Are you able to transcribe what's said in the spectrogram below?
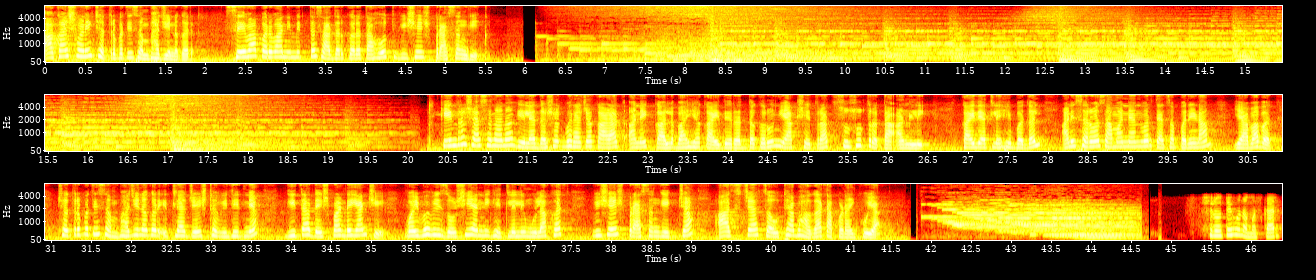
आकाशवाणी छत्रपती संभाजीनगर. सेवा पर्वानिमित्त सादर करत आहोत विशेष प्रासंगिक. केंद्र शासनानं गेल्या दशकभराच्या काळात अनेक कालबाह्य कायदे रद्द करून या क्षेत्रात सुसूत्रता आणली. कायद्यातले हे बदल आणि सर्वसामान्यांवर त्याचा परिणाम याबाबत छत्रपती संभाजीनगर इथल्या ज्येष्ठ विधिज्ञ गीता देशपांडे यांची वैभवी जोशी यांनी घेतलेली मुलाखत विशेष प्रासंगिकच्या आजच्या चौथ्या भागात आपण ऐकूया. श्रोते हो नमस्कार.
